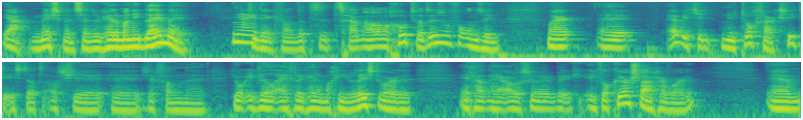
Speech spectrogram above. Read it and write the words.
Ja, de meeste mensen zijn er natuurlijk helemaal niet blij mee. Nee. Die denken van, wat, het gaat nou allemaal goed. Wat is er voor onzin? Maar eh, wat je nu toch vaak ziet, is dat als je eh, zegt van... Eh, joh, ik wil eigenlijk helemaal geen jurist worden. En gaat naar je ouders, ik, ik wil keurslager worden. Ehm,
